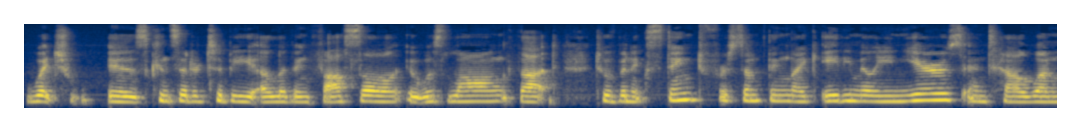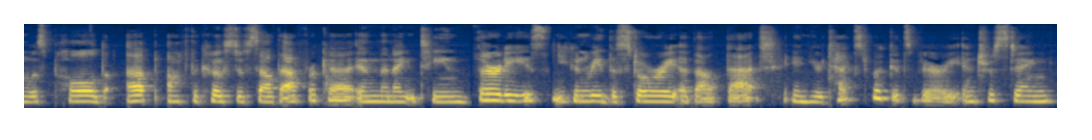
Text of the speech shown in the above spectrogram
which is considered to be a living fossil. It was long thought to have been extinct for something like 80 million years until one was pulled up off the coast of South Africa in the 1930s. You can read the story about that in your textbook, it's very interesting.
